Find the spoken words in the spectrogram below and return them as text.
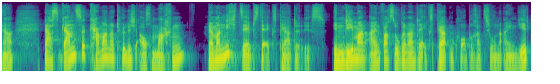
Ja. Das Ganze kann man natürlich auch machen, wenn man nicht selbst der Experte ist, indem man einfach sogenannte Expertenkooperationen eingeht,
